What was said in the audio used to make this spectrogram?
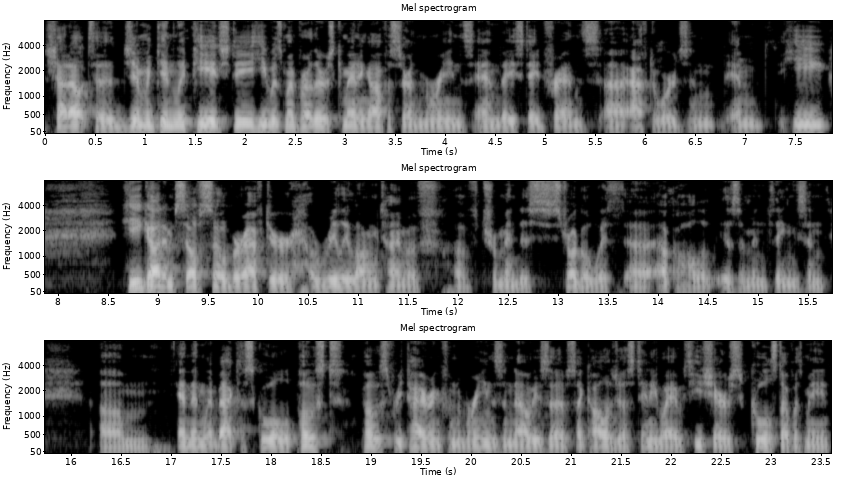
shout out to Jim McGinley, PhD. He was my brother's commanding officer in the Marines, and they stayed friends uh, afterwards. And and he he got himself sober after a really long time of of tremendous struggle with uh, alcoholism and things. And um, and then went back to school post post retiring from the Marines, and now he's a psychologist. Anyway, he shares cool stuff with me. And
